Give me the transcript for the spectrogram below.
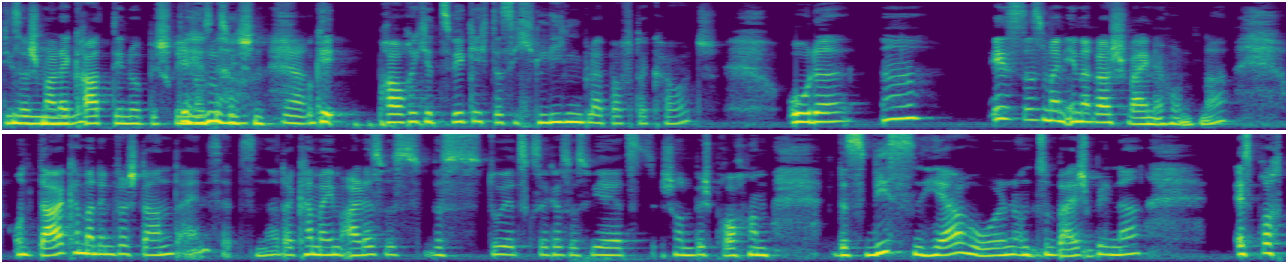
Dieser Mhm. schmale Grat, den du beschrieben Genau, hast zwischen, ja. okay, brauche ich jetzt wirklich, dass ich liegen bleibe auf der Couch? Oder äh, ist das mein innerer Schweinehund? Ne? Und da kann man den Verstand einsetzen. Ne? Da kann man ihm alles, was, was du jetzt gesagt hast, was wir jetzt schon besprochen haben, das Wissen herholen und zum Beispiel, ne, es braucht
